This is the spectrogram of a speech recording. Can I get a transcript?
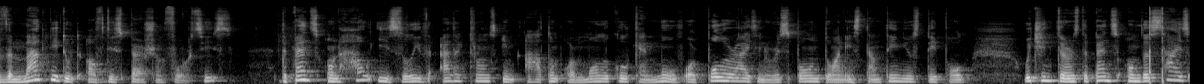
The magnitude of dispersion forces depends on how easily the electrons in atom or molecule can move or polarize in response to an instantaneous dipole, which in turn depends on the size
